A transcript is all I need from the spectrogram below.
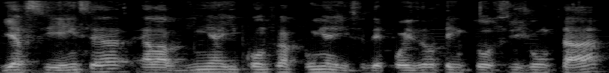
e a ciência ela vinha e contrapunha isso. Depois ela tentou se juntar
